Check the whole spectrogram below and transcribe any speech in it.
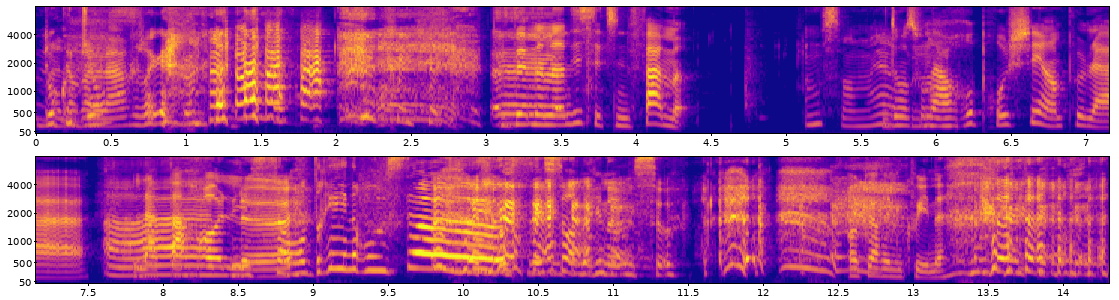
Beaucoup de gens. Alors là. Je donne un indice, c'est une femme On dont on a reproché un peu la, Ah, la parole. mais euh, Sandrine Rousseau c'est Sandrine Rousseau. Encore une queen.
